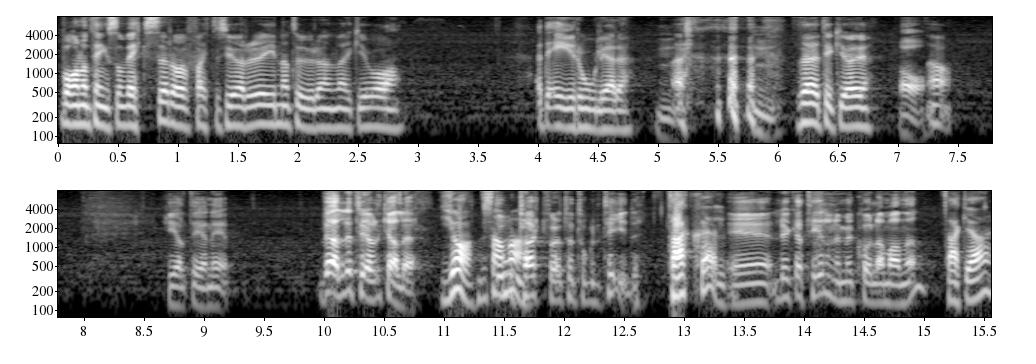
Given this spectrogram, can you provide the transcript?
vara någonting som växer och faktiskt göra det i naturen verkar ju vara det är ju roligare. Mm. Mm. det tycker jag ju. Ja. ja. Helt enig. Väldigt trevligt Kalle. Ja, detsamma. Stort tack för att du tog dig tid. Tack själv. Eh, lycka till nu med Kullamannen. Tackar.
